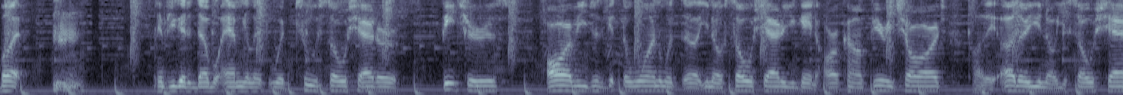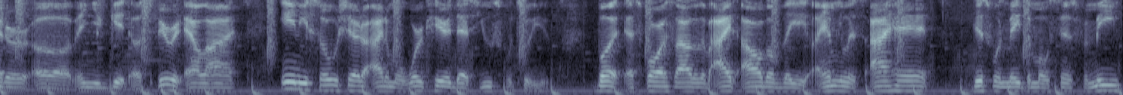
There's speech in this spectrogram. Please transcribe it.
but if you get a double amulet with two Soul Shatter features, or if you just get the one with the you know soul shatter you gain the archon fury charge or the other you know your soul shatter uh, and you get a spirit ally any soul shatter item will work here that's useful to you. But as far as all of the, all of the amulets I had, this one made the most sense for me.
